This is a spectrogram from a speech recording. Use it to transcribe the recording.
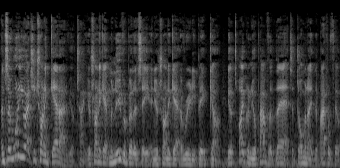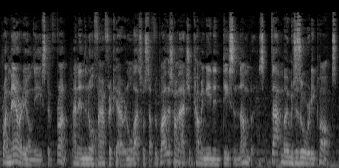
and so, what are you actually trying to get out of your tank? You're trying to get maneuverability and you're trying to get a really big gun. Your Tiger and your Panther there to dominate the battlefield, primarily on the Eastern Front and in the North Africa and all that sort of stuff. But by the time they're actually coming in in decent numbers, that moment has already passed.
